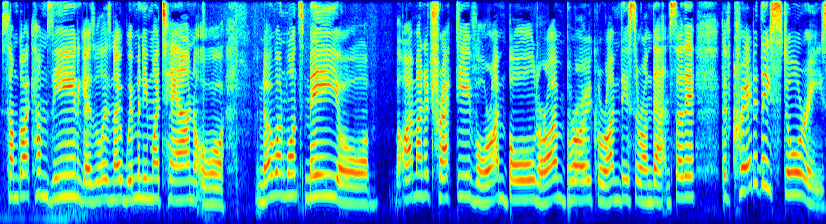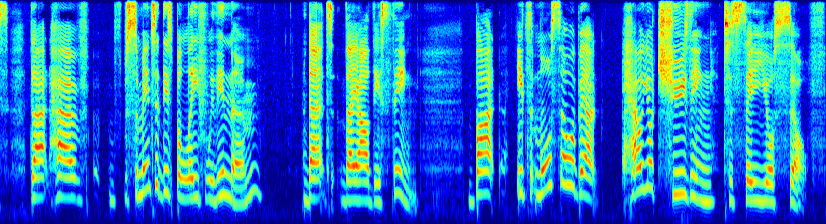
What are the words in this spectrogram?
some guy comes in and goes, Well, there's no women in my town, or no one wants me, or I'm unattractive, or I'm bald, or I'm broke, or I'm this, or I'm that. And so they they've created these stories that have cemented this belief within them that they are this thing. But it's more so about how you're choosing to see yourself.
